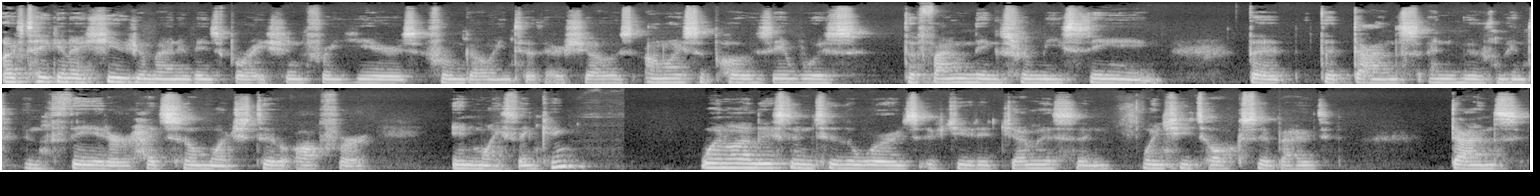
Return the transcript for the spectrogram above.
I've taken a huge amount of inspiration for years from going to their shows, and I suppose it was the foundings for me seeing that the dance and movement and theatre had so much to offer in my thinking. When I listen to the words of Judith Jamison, when she talks about dance,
